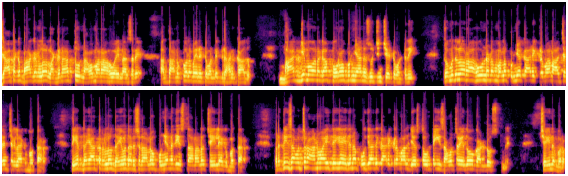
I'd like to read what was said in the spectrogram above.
జాతక భాగంలో లగ్నాత్తు నవమ రాహు అయినా సరే అంత అనుకూలమైనటువంటి గ్రహం కాదు. భాగ్యము అనగా పూర్వపుణ్యాన్ని సూచించేటువంటిది. తొమ్మిదిలో రాహు ఉండడం వల్ల పుణ్య కార్యక్రమాలు ఆచరించలేకపోతారు. తీర్థయాత్రలు దైవ దర్శనాలు పుణ్యనది స్నానాలు చేయలేకపోతారు. ప్రతి సంవత్సరం ఆనవాయితీగా ఏదైనా పూజాది కార్యక్రమాలు చేస్తూ ఉంటే ఈ సంవత్సరం ఏదో ఒక అడ్డు వస్తుంది. చేయనివ్వరు.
